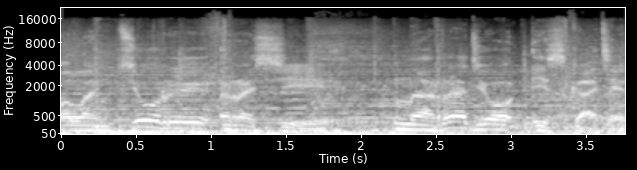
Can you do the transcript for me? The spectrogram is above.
Волонтеры России на радиоискатель.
